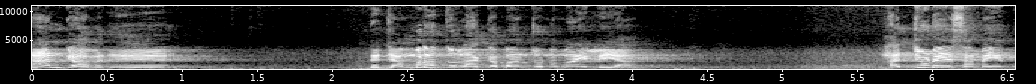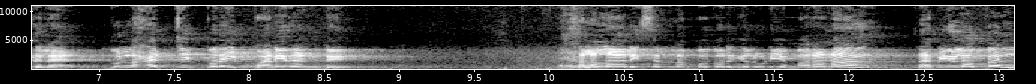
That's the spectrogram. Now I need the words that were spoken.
நான்காவது இந்த ஜம்ரத்துல் அக்கபான்னு சொன்னமா இல்லையா? ஹஜ்ஜுடைய சமயத்தில் துல் ஹஜ் பிறை பனிரெண்டு. சல்லல்லா செல்லம் அவர்களுடைய மரணம் ரபியுல் அவ்வல்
